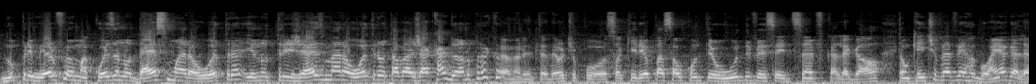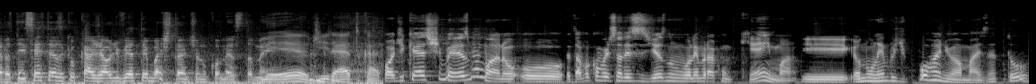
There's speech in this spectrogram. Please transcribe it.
no primeiro foi uma coisa, no décimo era outra, e no trigésimo era outra e eu tava já cagando pra câmera, entendeu? Tipo, eu só queria passar o conteúdo e ver se a edição ia ficar legal. Então quem tiver vergonha, galera, eu tenho certeza que o Cajal devia ter bastante no começo também. Meu, direto, cara. Podcast mesmo, mano. O... Eu tava conversando esses dias, não vou lembrar com quem, mano. E eu não lembro de porra nenhuma mais, né? Tô,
